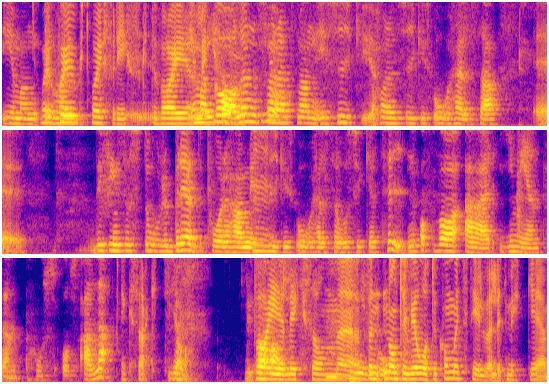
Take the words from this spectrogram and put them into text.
Är man, vad är, är sjukt, man, vad är friskt? Vad är, är man liksom- galen för ja. att man är psyk, har en psykisk ohälsa? Eh, det finns så stor bredd på det här med mm. psykisk ohälsa och psykiatrin. Och vad är gemensamt hos oss alla? Exakt. Ja. Vad är liksom, mm. Eh, för någonting vi har återkommit till väldigt mycket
